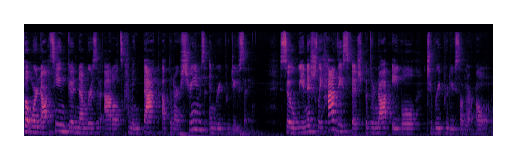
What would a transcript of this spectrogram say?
But we're not seeing good numbers of adults coming back up in our streams and reproducing. So, we initially have these fish, but they're not able to reproduce on their own.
